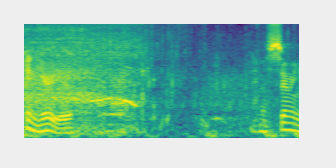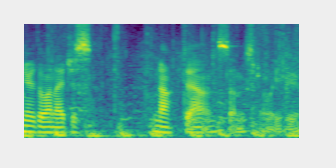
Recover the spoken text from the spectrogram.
Can hear you. I'm assuming you're the one I just knocked down, so I'm just gonna leave you.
